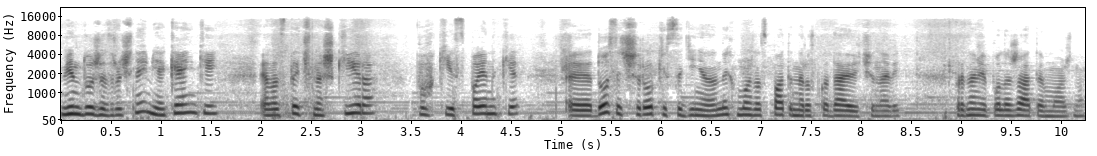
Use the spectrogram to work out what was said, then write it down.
Він дуже зручний, м'якенький, еластична шкіра, пухкі спинки, е, досить широкі сидіння. На них можна спати, не розкладаючи навіть. Принаймні полежати можна.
